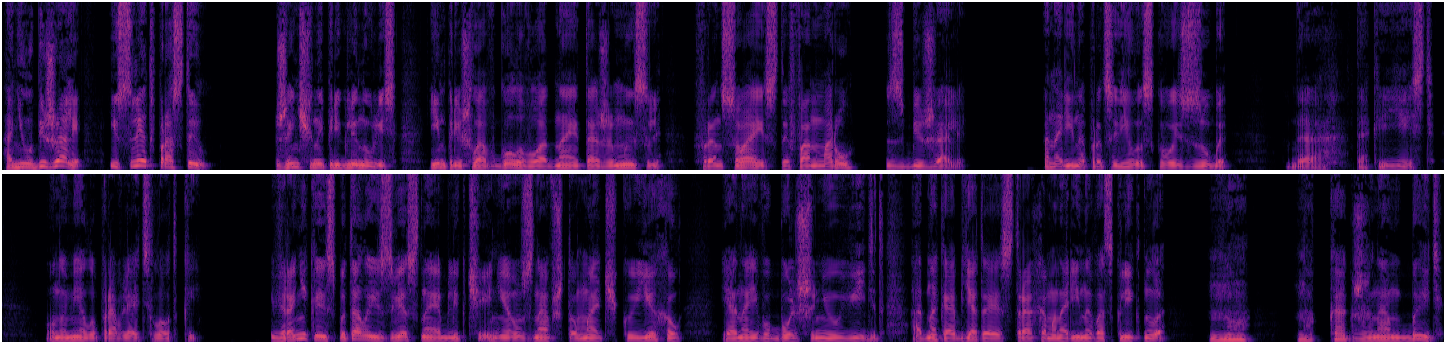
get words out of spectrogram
Они убежали, и след простыл». Женщины переглянулись. Им пришла в голову одна и та же мысль. Франсуа и Стефан Мару сбежали. Анарина процедила сквозь зубы. «Да, так и есть. Он умел управлять лодкой. Вероника испытала известное облегчение, узнав, что мальчик уехал, и она его больше не увидит. Однако, объятая страхом, Анарина воскликнула. «Но... но как же нам быть?»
